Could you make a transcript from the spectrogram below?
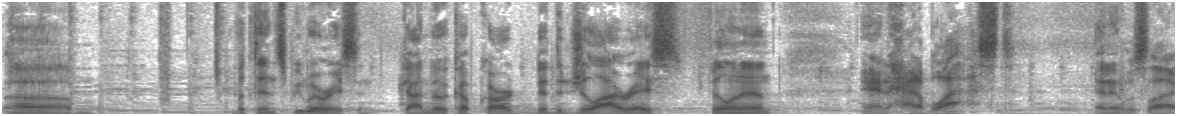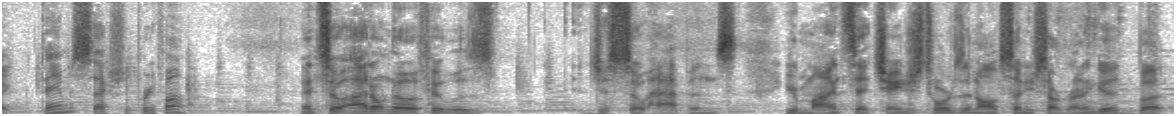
Um, but then speedway racing, got into the Cup car, did the July race, filling in, and had a blast. And it was like, damn, this is actually pretty fun. And so I don't know if it was just so happens your mindset changes towards it, and all of a sudden you start running good. But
